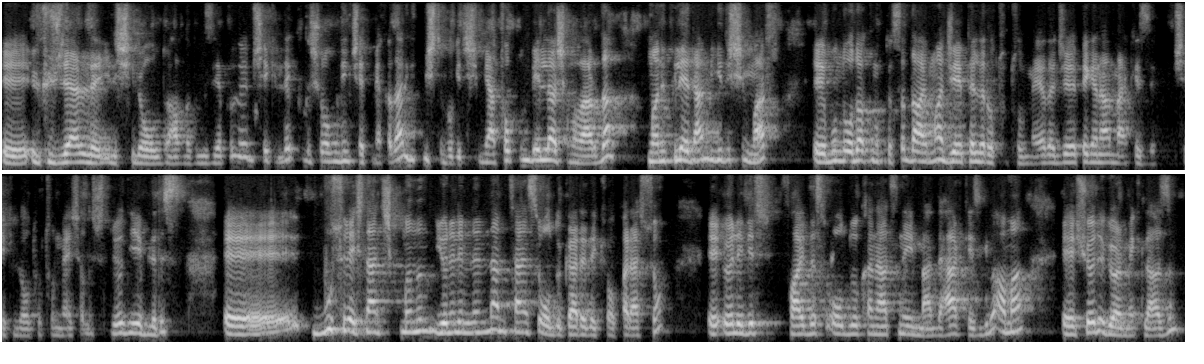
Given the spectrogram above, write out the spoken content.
E, ülkücülerle ilişkili olduğu anladığımız yapı ve bir şekilde Kılıçdaroğlu'nu linç etmeye kadar gitmişti bu girişim. Yani toplum belli aşamalarda manipüle eden bir girişim var. E, bunda odak noktası daima CHP'ler oturtulmaya ya da CHP genel merkezi bir şekilde oturtulmaya çalışılıyor diyebiliriz. E, bu süreçten çıkmanın yönelimlerinden bir tanesi oldu Gare'deki operasyon e, öyle bir faydası olduğu kanaatindeyim ben de herkes gibi ama e, şöyle görmek lazım.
